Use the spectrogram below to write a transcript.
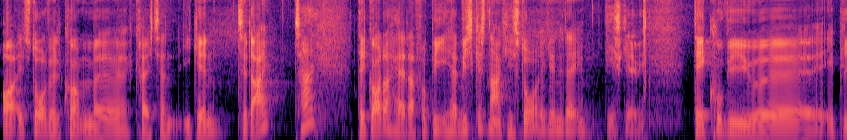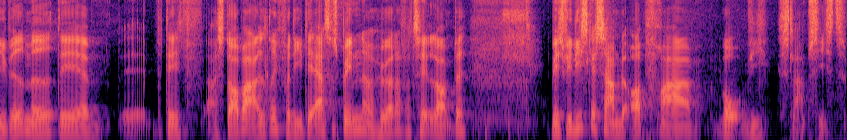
Og et stort velkommen, øh, Christian, igen til dig. Tak. Det er godt at have dig forbi her. Vi skal snakke historie igen i dag. Det skal vi. Det kunne vi jo øh, blive ved med. Det, øh, det stopper aldrig, fordi det er så spændende at høre dig fortælle om det. Hvis vi lige skal samle op fra, hvor vi slap sidst,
